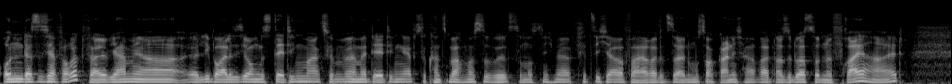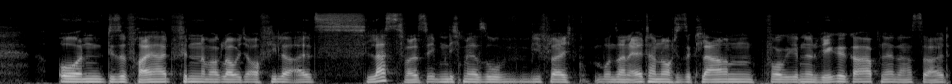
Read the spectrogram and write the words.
und das ist ja verrückt, weil wir haben ja äh, Liberalisierung des Datingmarkts, wir haben immer mehr Dating-Apps, du kannst machen, was du willst, du musst nicht mehr 40 Jahre verheiratet sein, du musst auch gar nicht heiraten. Also du hast so eine Freiheit und diese Freiheit finden aber, glaube ich, auch viele als Last, weil es eben nicht mehr so wie vielleicht unseren Eltern noch diese klaren vorgegebenen Wege gab. Ne? Da hast du halt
